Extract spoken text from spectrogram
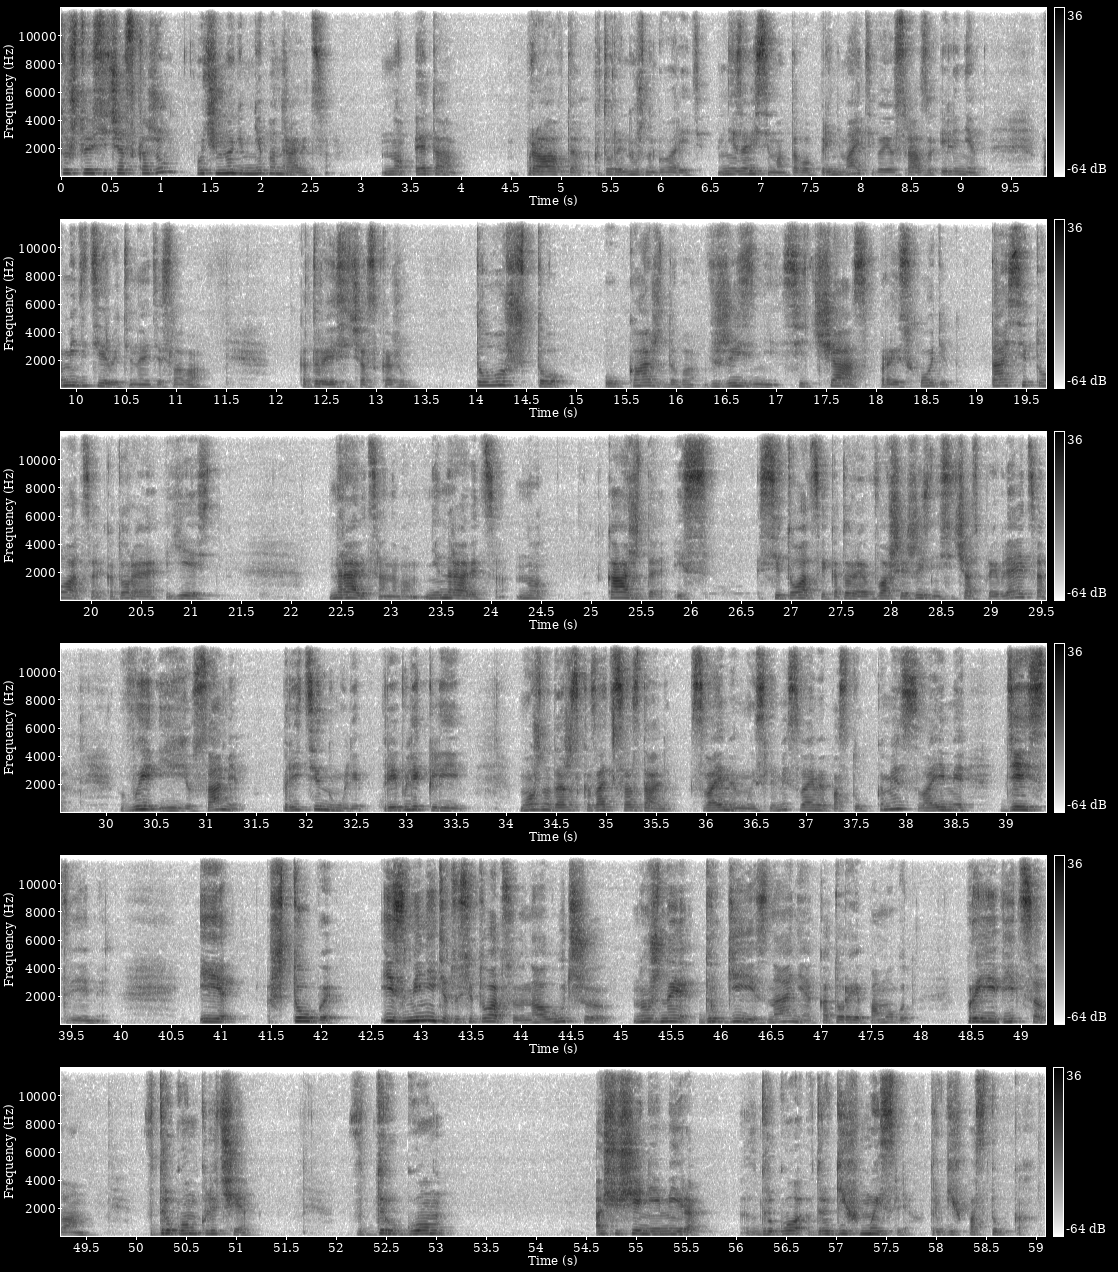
То, что я сейчас скажу, очень многим не понравится. Но это правда, о которой нужно говорить. Независимо от того, принимаете вы ее сразу или нет. Помедитируйте на эти слова, которые я сейчас скажу. То, что у каждого в жизни сейчас происходит, та ситуация, которая есть, нравится она вам, не нравится, но каждая из ситуаций, которая в вашей жизни сейчас проявляется – вы ее сами притянули, привлекли, можно даже сказать, создали своими мыслями, своими поступками, своими действиями. И чтобы изменить эту ситуацию на лучшую, нужны другие знания, которые помогут проявиться вам в другом ключе, в другом ощущении мира, в, друго, в других мыслях, в других поступках.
